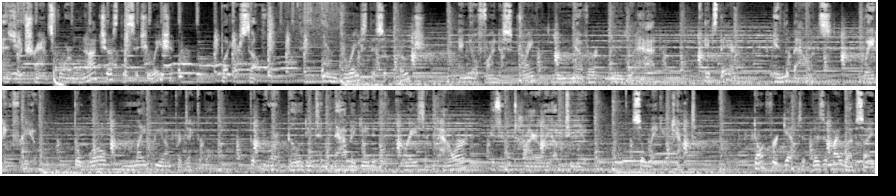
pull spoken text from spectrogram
as you transform not just the situation, but yourself. Embrace this approach and you'll find a strength you never knew you had. It's there, in the balance, waiting for you. Might be unpredictable, but your ability to navigate it with grace and power is entirely up to you. So make it count. Don't forget to visit my website,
